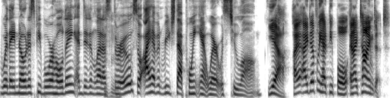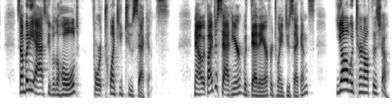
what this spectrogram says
where they noticed people were holding and didn't let us Mhm. through. So I haven't reached that point yet where it was too long. Yeah, I, I definitely had people, and I timed it. Somebody asked people to hold for 22 seconds. Now, if I just sat here with dead air for 22 seconds, y'all would turn off this show.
